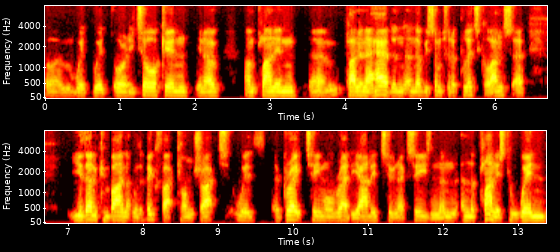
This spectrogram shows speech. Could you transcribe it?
Um, we're, we're already talking. You know, I'm planning um, planning ahead, and, and there'll be some sort of political answer. you then combine that with a big fat contract with a great team already added to next season, and, and the plan is to win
